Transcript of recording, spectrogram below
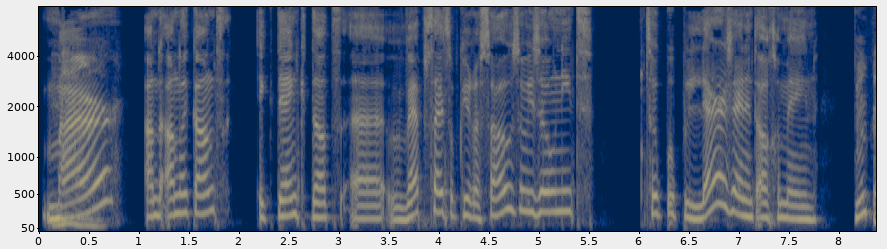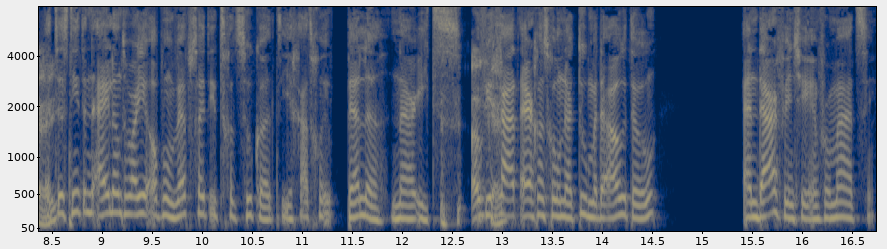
Maar aan de andere kant, ik denk dat eh, websites op Curaçao sowieso niet zo populair zijn in het algemeen. Het is niet een eiland waar je op een website iets gaat zoeken. Je gaat gewoon bellen naar iets. Of je gaat ergens gewoon naartoe met de auto. En daar vind je informatie.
